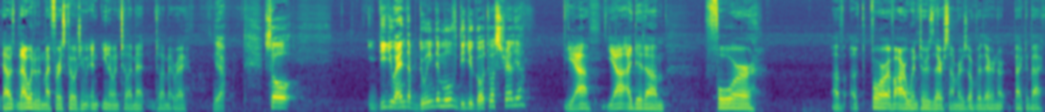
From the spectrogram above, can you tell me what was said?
that was that would have been my first coaching, and you know, until I met until I met Ray. Yeah. So, did you end up doing the move? Did you go to Australia? Yeah, yeah, I did um four of uh, four of our winters, their summers over there, and back to back.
